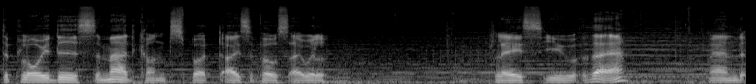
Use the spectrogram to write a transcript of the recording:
deploy these mad cunts, but I suppose I will place you there. And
